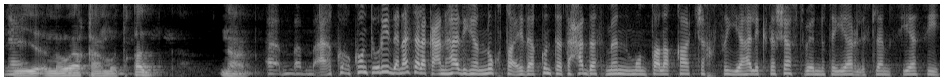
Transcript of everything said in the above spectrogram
في مواقع متقد نعم كنت أريد أن أسألك عن هذه النقطة إذا كنت تتحدث من منطلقات شخصية هل اكتشفت بأن تيار الإسلام السياسي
